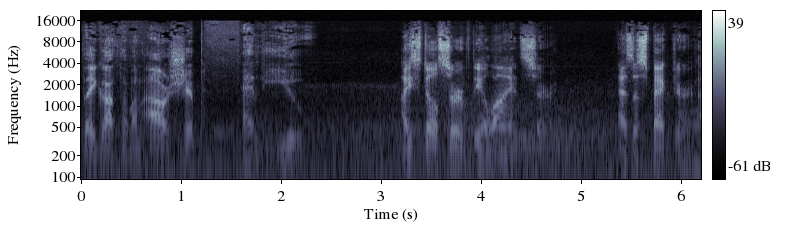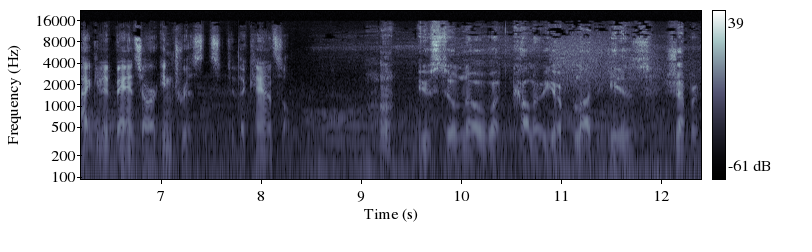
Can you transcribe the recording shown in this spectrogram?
They got them on our ship and you. I still serve the Alliance, sir. As a Spectre, I can advance our interests to the Council. Hmm. You still know what color your blood is, Shepard?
